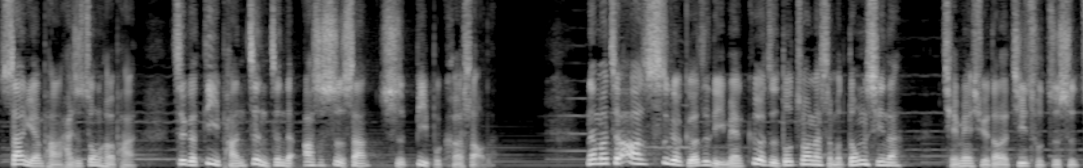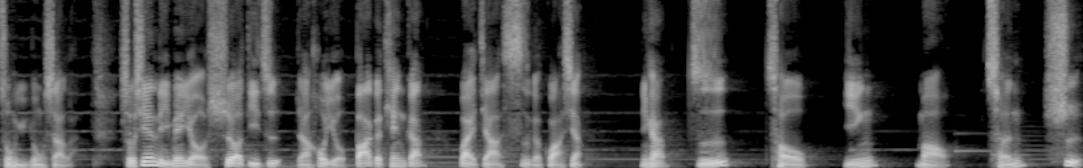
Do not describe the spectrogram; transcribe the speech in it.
三元盘还是综合盘，这个地盘正正的二十四山是必不可少的。那么这二十四个格子里面各自都装了什么东西呢？前面学到的基础知识终于用上了。首先里面有十二地支，然后有八个天干，外加四个卦象。你看子、丑、寅、卯、辰、巳、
